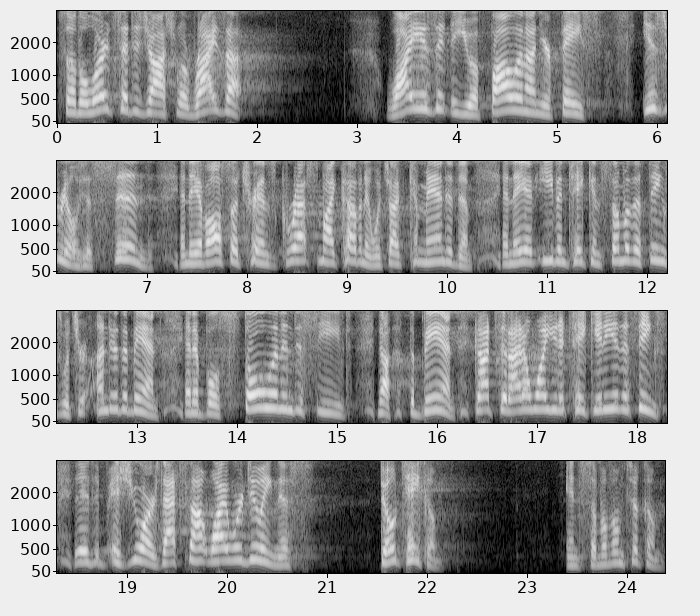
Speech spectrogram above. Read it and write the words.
So the Lord said to Joshua, Rise up. Why is it that you have fallen on your face? Israel has sinned, and they have also transgressed my covenant, which I've commanded them. And they have even taken some of the things which are under the ban, and have both stolen and deceived. Now, the ban, God said, I don't want you to take any of the things as yours. That's not why we're doing this. Don't take them. And some of them took them.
